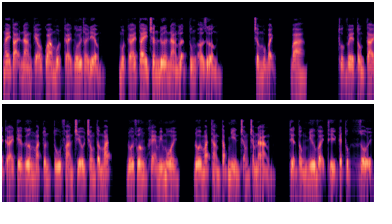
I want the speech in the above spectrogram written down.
Ngay tại nàng kéo qua một cái gối thời điểm, một cái tay chân đưa nàng lật tung ở giường. Trâm Mục Bạch, ba. Thuộc về tổng tài cái kia gương mặt tuấn tú phản chiếu trong tầm mắt, đối phương khẽ mí môi, đôi mắt thẳng tắp nhìn chằm chằm nàng, tiền tổng như vậy thì kết thúc rồi.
